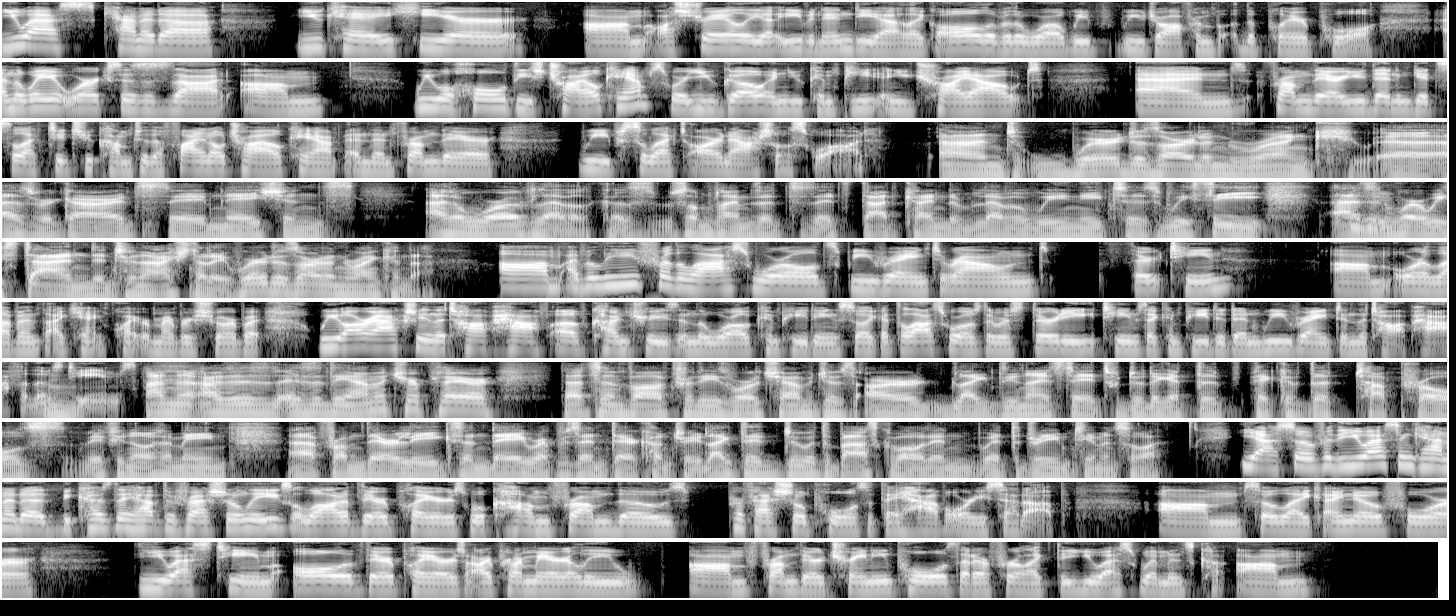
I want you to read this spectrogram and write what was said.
U.S., Canada, UK, here, um, Australia, even India, like all over the world. We we draw from the player pool, and the way it works is is that um, we will hold these trial camps where you go and you compete and you try out, and from there you then get selected to come to the final trial camp, and then from there we select our national squad. And where does Ireland rank uh, as regards, say, nations at a world level? Because sometimes it's it's that kind of level we need to we see as in where we stand internationally. Where does Ireland rank in that? Um, I believe for the last Worlds we ranked around 13 um, or 11th. I can't quite remember sure, but we are actually in the top half of countries in the world competing. So like at the last Worlds, there was 30 teams that competed, and we ranked in the top half of those teams. And are is it the amateur player that's involved for these world championships, or like the United States? Do they get the pick of the top pros, if you know what I mean, uh, from their leagues, and they represent their country, like they do with the basketball and with the Dream Team and so on? Yeah, so for the US and Canada, because they have the professional leagues, a lot of their players will come from those professional pools that they have already set up. Um, so, like, I know for the US team, all of their players are primarily um, from their training pools that are for like the US women's um,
